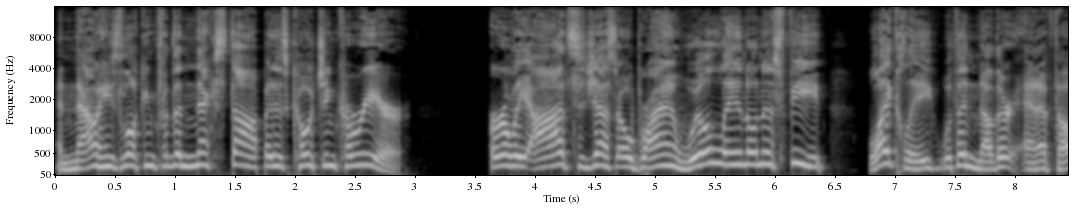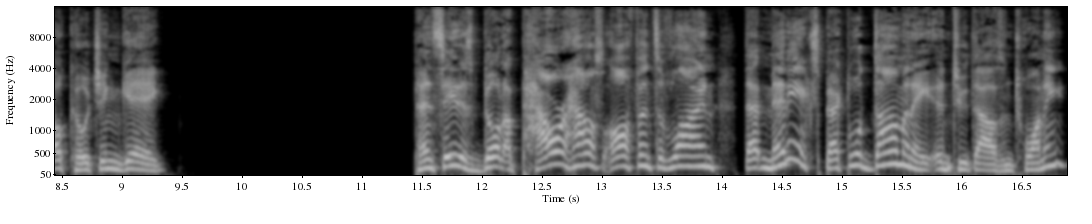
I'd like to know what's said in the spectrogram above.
and now he's looking for the next stop in his coaching career. Early odds suggest O'Brien will land on his feet, likely with another NFL coaching gig. Penn State has built a powerhouse offensive line that many expect will dominate in 2020.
